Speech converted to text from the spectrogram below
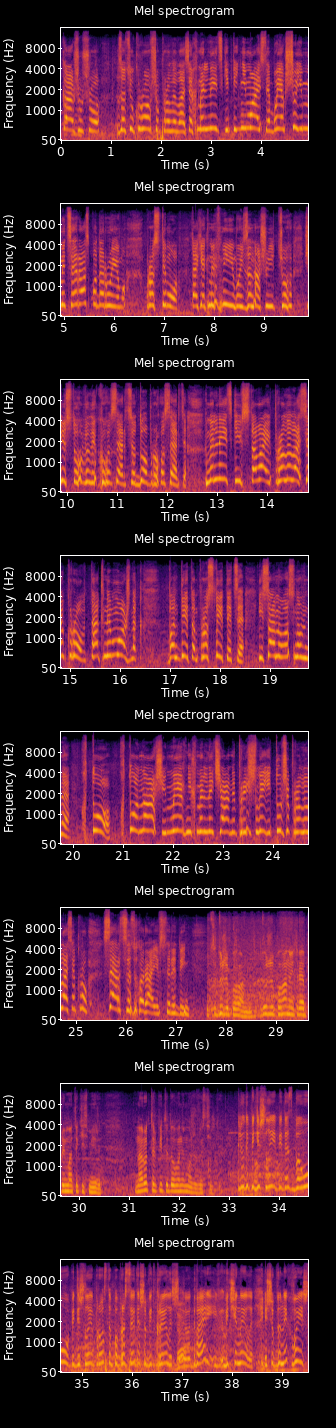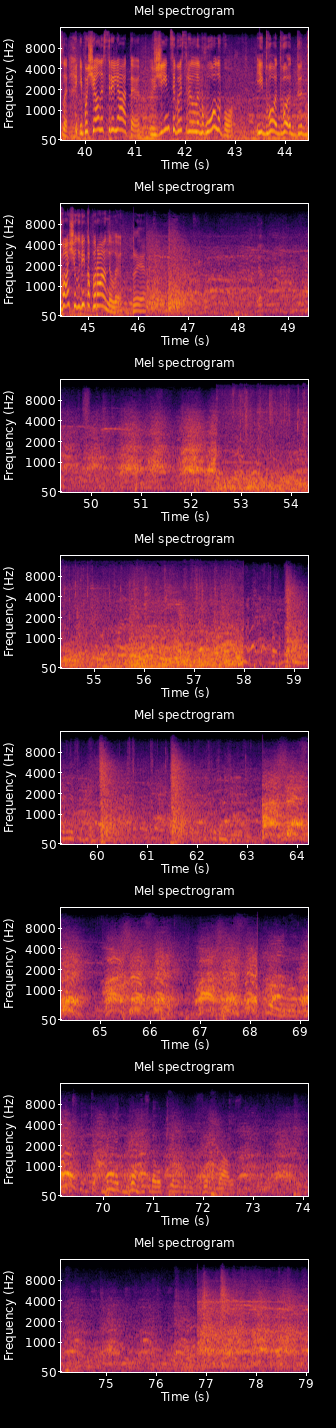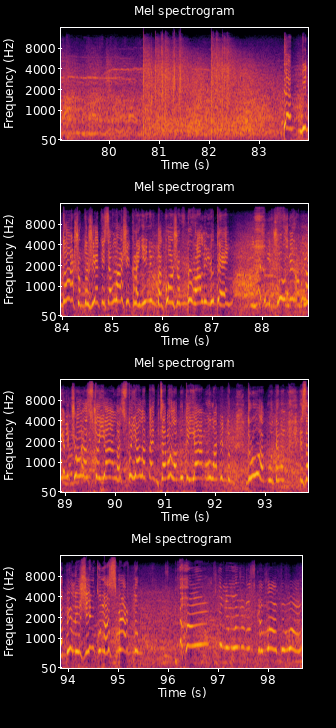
Кажу, що за цю кров, що пролилася, Хмельницький, піднімайся, бо якщо їм ми це раз подаруємо, простимо, так як ми вміємо і за нашого чистого великого серця, доброго серця. Хмельницький, вставай, пролилася кров. Так не можна бандитам простити це. І саме основне, хто? Хто наші мирні хмельничани прийшли і тут же пролилася кров. Серце згорає всередині. Це дуже погано. Дуже погано і треба приймати якісь міри. Народ терпіти довго не може вже стільки. Люди підійшли під СБУ, підійшли просто попросити, щоб відкрили двері і відчинили, і щоб до них вийшли. І почали стріляти. В жінці вистрілили в голову, і дво, дво, два чоловіка поранили. Сюди кинути, зірвалося. Це біда, щоб дожитися в нашій країні також, щоб вбивали людей. Вона ж нічого не робила, нічого стояла, стояла так, це могла бути я, могла б друга бути. Забили жінку на смерть. Ну, я не можу розказати вам.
